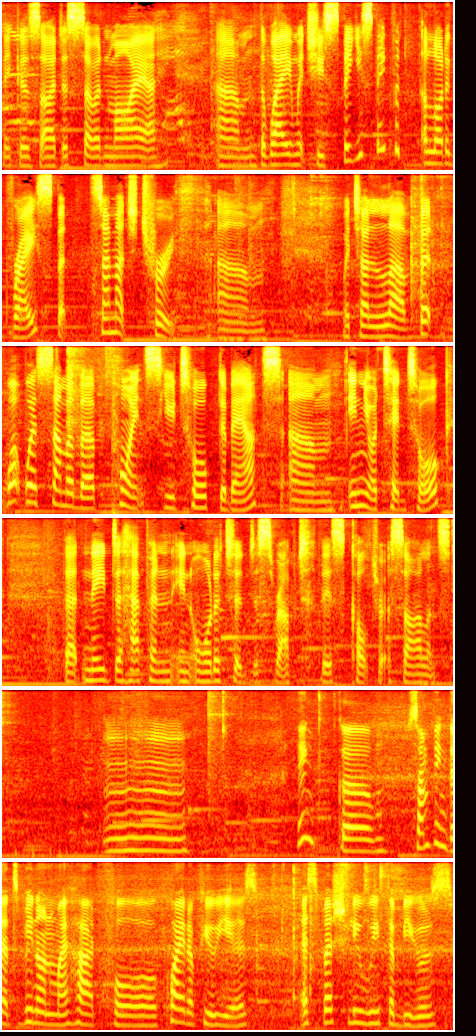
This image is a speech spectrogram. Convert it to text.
because i just so admire um, the way in which you speak. You speak with a lot of grace but so much truth um, which I love. But what were some of the points you talked about um, in your TED talk that need to happen in order to disrupt this culture of silence? Mm, I think um, something that's been on my heart for quite a few years especially with abuse.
